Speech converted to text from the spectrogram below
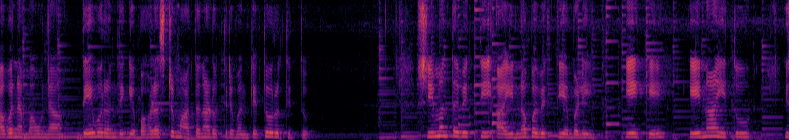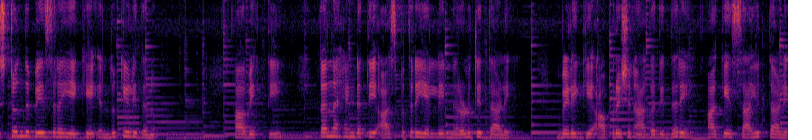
ಅವನ ಮೌನ ದೇವರೊಂದಿಗೆ ಬಹಳಷ್ಟು ಮಾತನಾಡುತ್ತಿರುವಂತೆ ತೋರುತ್ತಿತ್ತು. ಶ್ರೀಮಂತ ವ್ಯಕ್ತಿ ಆ ಇನ್ನೊಬ್ಬ ವ್ಯಕ್ತಿಯ ಬಳಿ, ಏಕೆ, ಏನಾಯಿತು? ಇಷ್ಟೊಂದು ಬೇಸರ ಏಕೆ? ಎಂದು ಕೇಳಿದನು. ಆ ವ್ಯಕ್ತಿ ತನ್ನ ಹೆಂಡತಿ ಆಸ್ಪತ್ರೆಯಲ್ಲಿ ನರಳುತ್ತಿದ್ದಾಳೆ. ಬೆಳಿಗ್ಗೆ ಆಪರೇಷನ್ ಆಗದಿದ್ದರೆ ಆಕೆ ಸಾಯುತ್ತಾಳೆ.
